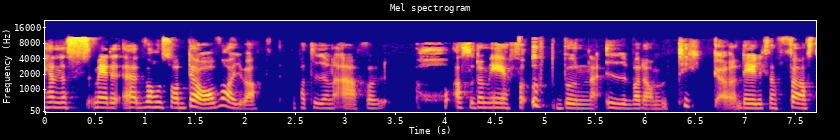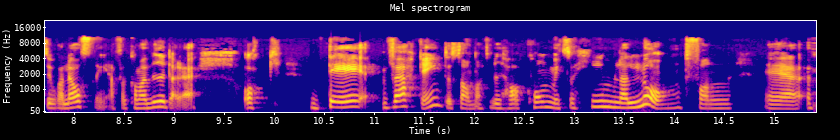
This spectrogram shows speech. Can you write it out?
Hennes, med, eh, vad hon sa då var ju att partierna är för Alltså de är för uppbundna i vad de tycker. Det är liksom för stora låsningar för att komma vidare. Och det verkar inte som att vi har kommit så himla långt från eh,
